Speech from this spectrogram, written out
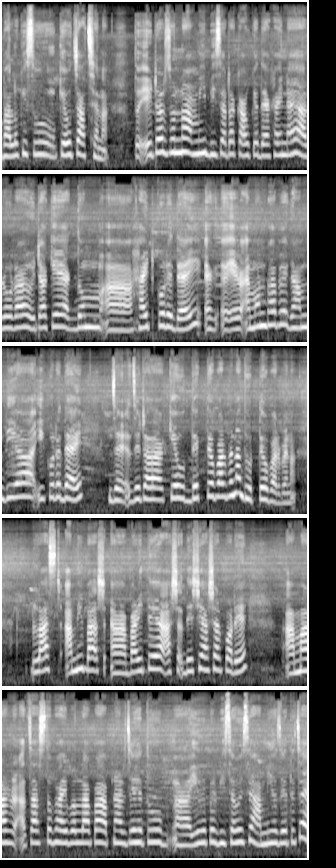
ভালো কিছু কেউ চাচ্ছে না। তো এটার জন্য আমি ভিসাটা কাউকে দেখাই নাই, আর ওরা ওইটাকে একদম হাইট করে দেয় এমনভাবে ঘাম দিয়া ই করে দেয় যে যেটা কেউ দেখতেও পারবে না, ধরতেও পারবে না। লাস্ট আমি বাস বাড়িতে আসা দেশে আসার পরে আমার চাস্তো ভাই বলল, আপা, আপনার যেহেতু ইউরোপের ভিসা হয়েছে, আমিও যেতে চাই।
